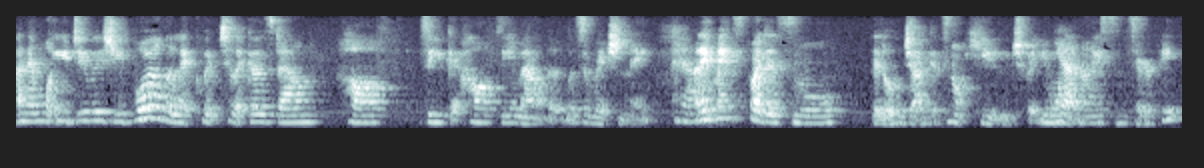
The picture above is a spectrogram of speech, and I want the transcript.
And then what you do is you boil the liquid till it goes down half, so you get half the amount that was originally. Yeah. And it makes quite a small little jug. It's not huge, but you want Yeah. it nice and syrupy.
